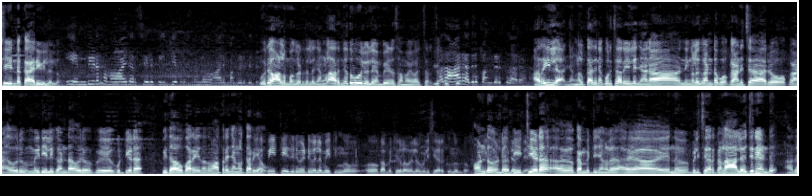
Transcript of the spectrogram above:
ചെയ്യേണ്ട കാര്യമില്ലല്ലോ. ഒരാളും പങ്കെടുത്തില്ല. ഞങ്ങൾ അറിഞ്ഞതുപോലുമില്ല എം പിയുടെ സമയ ചർച്ച. അറിയില്ല ഞങ്ങൾക്ക് അതിനെക്കുറിച്ച് അറിയില്ല. ഞാൻ ആ നിങ്ങൾ കണ്ട കാണിച്ച ആരോ ഒരു മീഡിയയിൽ കണ്ട ഒരു കുട്ടിയുടെ പിതാവ് പറയുന്നത് മാത്രമേ ഞങ്ങൾക്ക് അറിയാവൂ പി ടി ഇതിനു വേണ്ടി വല്ല മീറ്റിംഗോ കമ്മിറ്റികളോ വല്ലതും വിളിച്ചു ചേർക്കുന്നുണ്ടോ? ഉണ്ട് ഉണ്ട്. പി ടിയുടെ കമ്മിറ്റി ഞങ്ങൾ എന്ന് വിളിച്ചു ചേർക്കാനുള്ള ആലോചനയുണ്ട്. അത്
